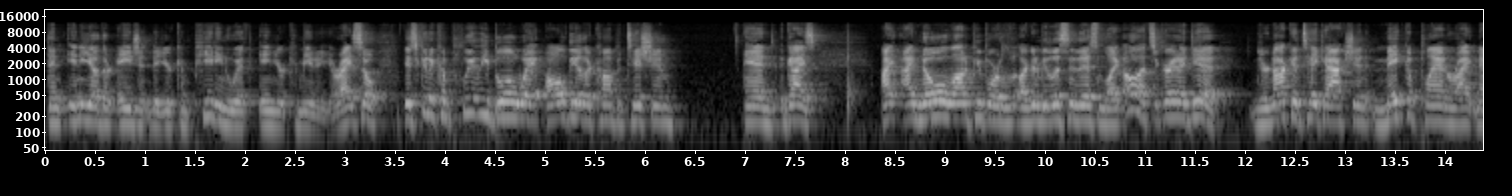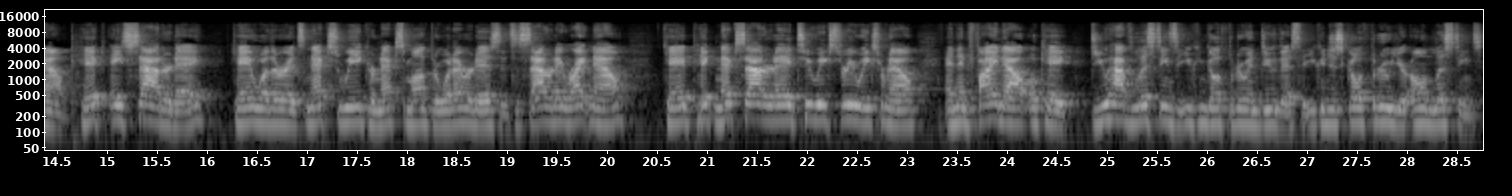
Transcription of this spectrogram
than any other agent that you're competing with in your community, all right? So it's gonna completely blow away all the other competition. And guys, I, I know a lot of people are, are gonna be listening to this and be like, oh, that's a great idea. You're not gonna take action. Make a plan right now. Pick a Saturday, okay, whether it's next week or next month or whatever it is. It's a Saturday right now, okay? Pick next Saturday, two weeks, three weeks from now, and then find out, okay, do you have listings that you can go through and do this, that you can just go through your own listings?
